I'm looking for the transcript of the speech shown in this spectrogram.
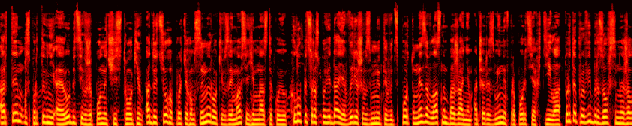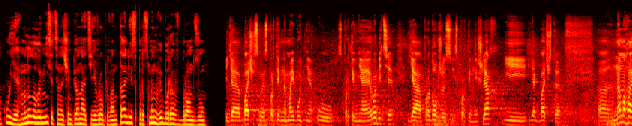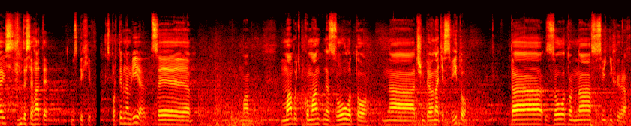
Артем у спортивній аеробіці вже понад 6 років, а до цього протягом 7 років займався гімнастикою. Хлопець розповідає, вирішив змінити вид спорту не за власним бажанням, а через зміни в пропорціях тіла. Проте про вибір зовсім не жалкує. Минулого місяця на чемпіонаті Європи в Анталії спортсмен виборов бронзу. Я бачу своє спортивне майбутнє у спортивній аеробіці. Я продовжую свій спортивний шлях і, як бачите, е, намагаюсь досягати успіхів. Спортивна мрія це, мабуть, командне золото на чемпіонаті світу та золото на всесвітніх іграх.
